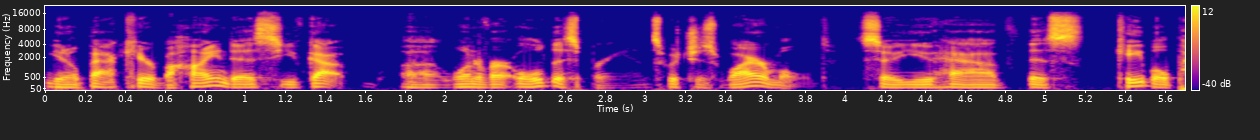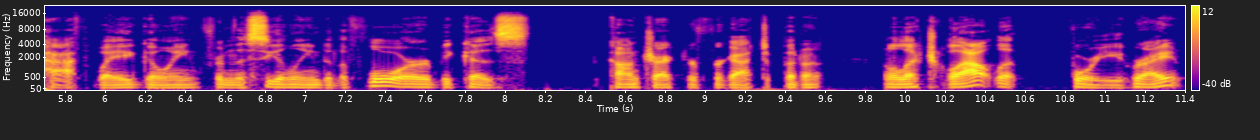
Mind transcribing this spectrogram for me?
you know, back here behind us, you've got uh, one of our oldest brands, which is Wiremold. So you have this cable pathway going from the ceiling to the floor because the contractor forgot to put a, an electrical outlet for you, right?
